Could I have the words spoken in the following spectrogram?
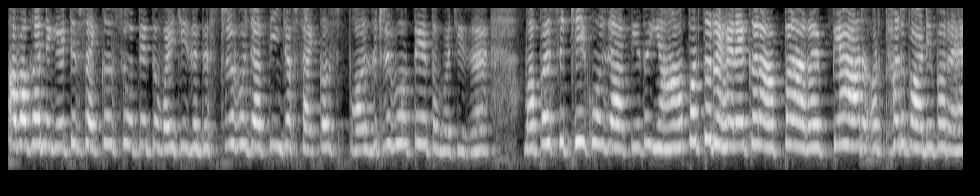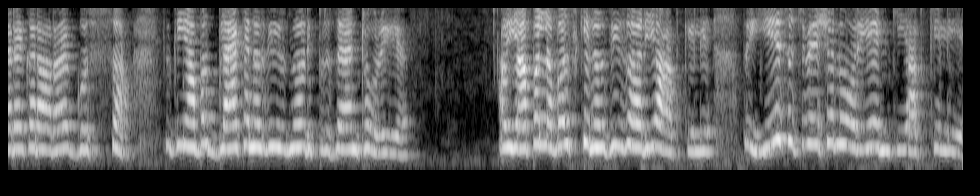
अब अगर निगेटिव साइकिल्स होते हैं तो वही चीज़ें डिस्टर्ब हो जाती हैं। जब साइकिल्स पॉजिटिव होते हैं तो वो चीज़ें वापस से ठीक हो जाती है। तो यहाँ पर तो रह रह कर आप पर आ रहा है प्यार और थर्ड पार्टी पर रह रह कर आ रहा है गुस्सा। क्योंकि यहाँ पर ब्लैक एनर्जीज ना रिप्रेजेंट हो रही है। और यहाँ पर लवर्स की एनर्जीज आ रही है आपके लिए। तो ये सिचुएशन हो रही है इनकी, आपके लिए।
